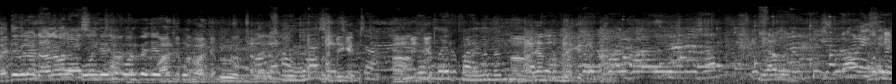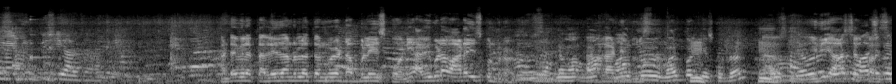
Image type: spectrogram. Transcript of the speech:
అయితే వీళ్ళ నాన్న ఫోన్ చేసి ఫోన్. యాభై రూపీస్ ఇవ్వాలి సార్. అంటే వీళ్ళ తల్లిదండ్రులతో కూడా డబ్బులు వేసుకొని అవి కూడా వాడే తీసుకుంటున్నాడు. అట్లాంటి దుస్థితి. ఇది హాస్టల్ పరిస్థితి.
